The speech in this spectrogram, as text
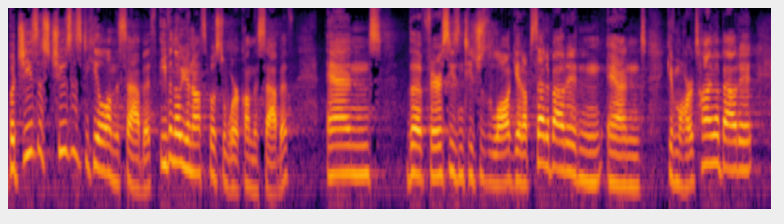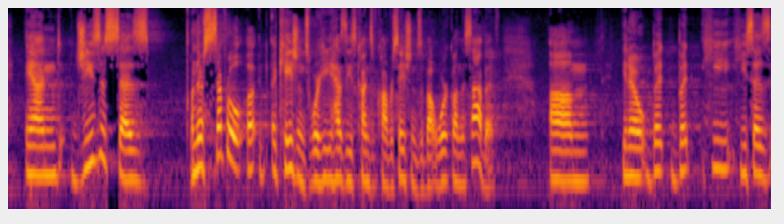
but Jesus chooses to heal on the Sabbath, even though you're not supposed to work on the Sabbath. And the Pharisees and teachers of the law get upset about it and, and give him a hard time about it. And Jesus says, and there's several uh, occasions where he has these kinds of conversations about work on the Sabbath. Um, you know, but, but he, he says,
